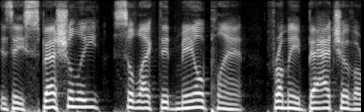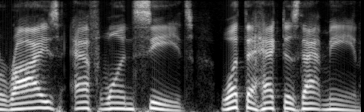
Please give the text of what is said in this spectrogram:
is a specially selected male plant from a batch of Arise F1 seeds. What the heck does that mean?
